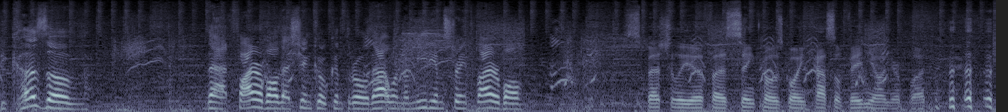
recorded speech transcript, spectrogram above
because of that fireball that Hsien-Ko can throw. That one, the medium strength fireball. Especially if uh, Hsien-Ko is going Castlevania on your butt.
